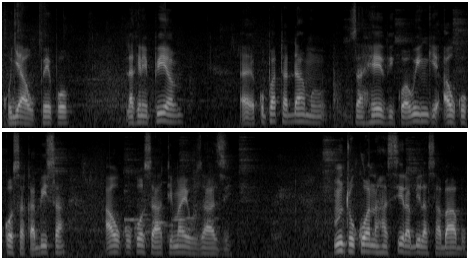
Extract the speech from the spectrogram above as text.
kujaa upepo, lakini pia eh, kupata damu za hedhi kwa wingi au kukosa kabisa au kukosa hatimaye uzazi, mtu kuwa na hasira bila sababu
